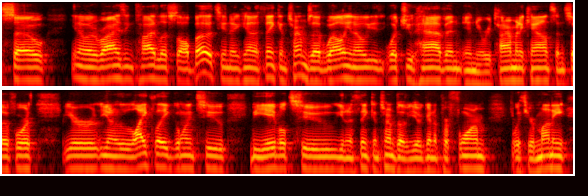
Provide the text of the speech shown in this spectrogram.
so, you know, a rising tide lifts all boats. You know, you kind of think in terms of, well, you know, what you have in, in your retirement accounts and so forth. You're, you know, likely going to be able to, you know, think in terms of you're going to perform with your money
